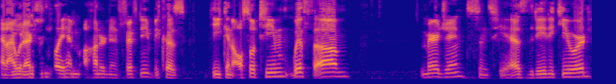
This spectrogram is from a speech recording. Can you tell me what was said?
and I would Mhm. actually play him 150 because he can also team with um, Mary Jane since he has the deity keyword,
